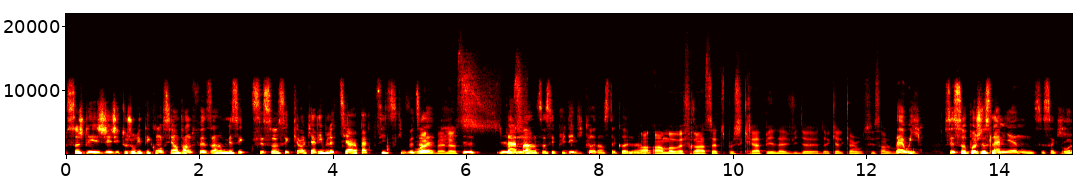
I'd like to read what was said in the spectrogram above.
Ça, j'ai j'ai toujours été consciente en le faisant, mais c'est c'est ça, c'est quand arrive le tiers parti, ce qui veut dire Ouais, ben l'amant, ça, c'est plus délicat dans ce cas-là. En, en mauvais français, tu peux scraper la vie de, de quelqu'un aussi sans le vouloir. Ben oui, c'est ça, pas juste la mienne. C'est ça qui, Ouais.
